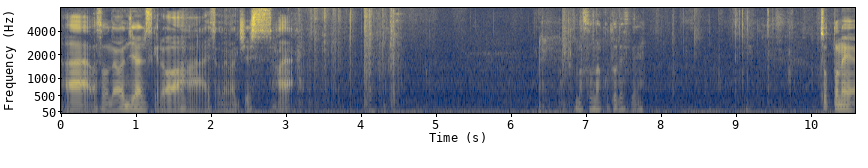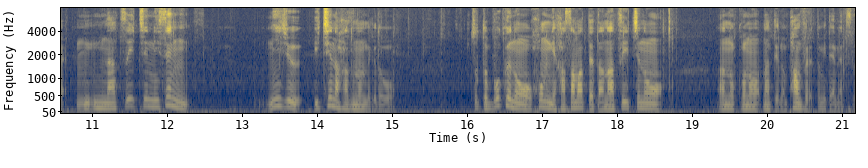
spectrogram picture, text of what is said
はい、まあ、そんな感じなんですけど、はい、そんな感じです。はい。まあそんなことですね。ちょっとね、夏一2021のはずなんだけど、ちょっと僕の本に挟まってた夏一の、あの、この、なんていうの、パンフレットみたいなやつ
